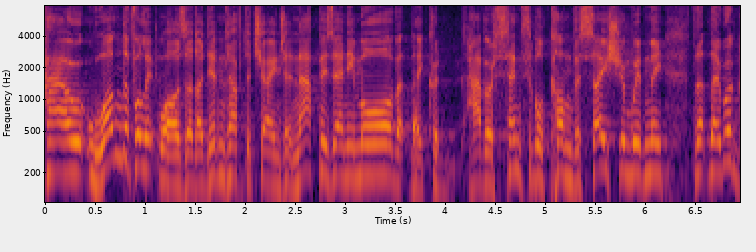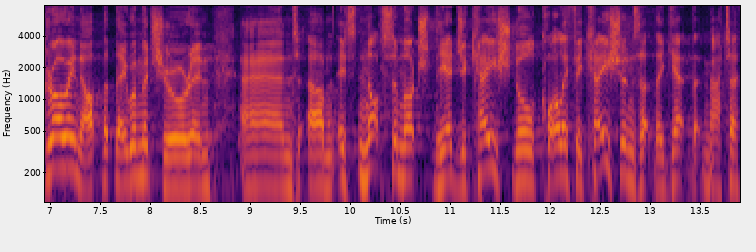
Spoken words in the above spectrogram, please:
how wonderful it was that I didn't have to change their nappies anymore, that they could have a sensible conversation with me, that they were growing up, that they were maturing. And um, it's not so much the educational qualifications that they get that matter,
